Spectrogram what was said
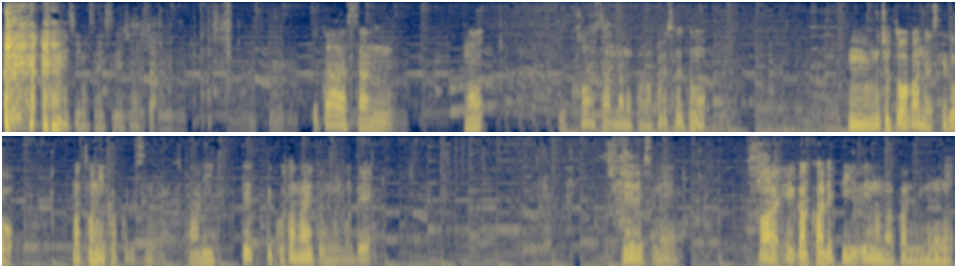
すいません、失礼しました。お母さんの、お母さんなのかな？これそれとも、うん、ちょっとわかんないですけど、まあ、とにかくですね、二人ってってことはないと思うので、でですね、まあ、描かれている絵の中にも、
